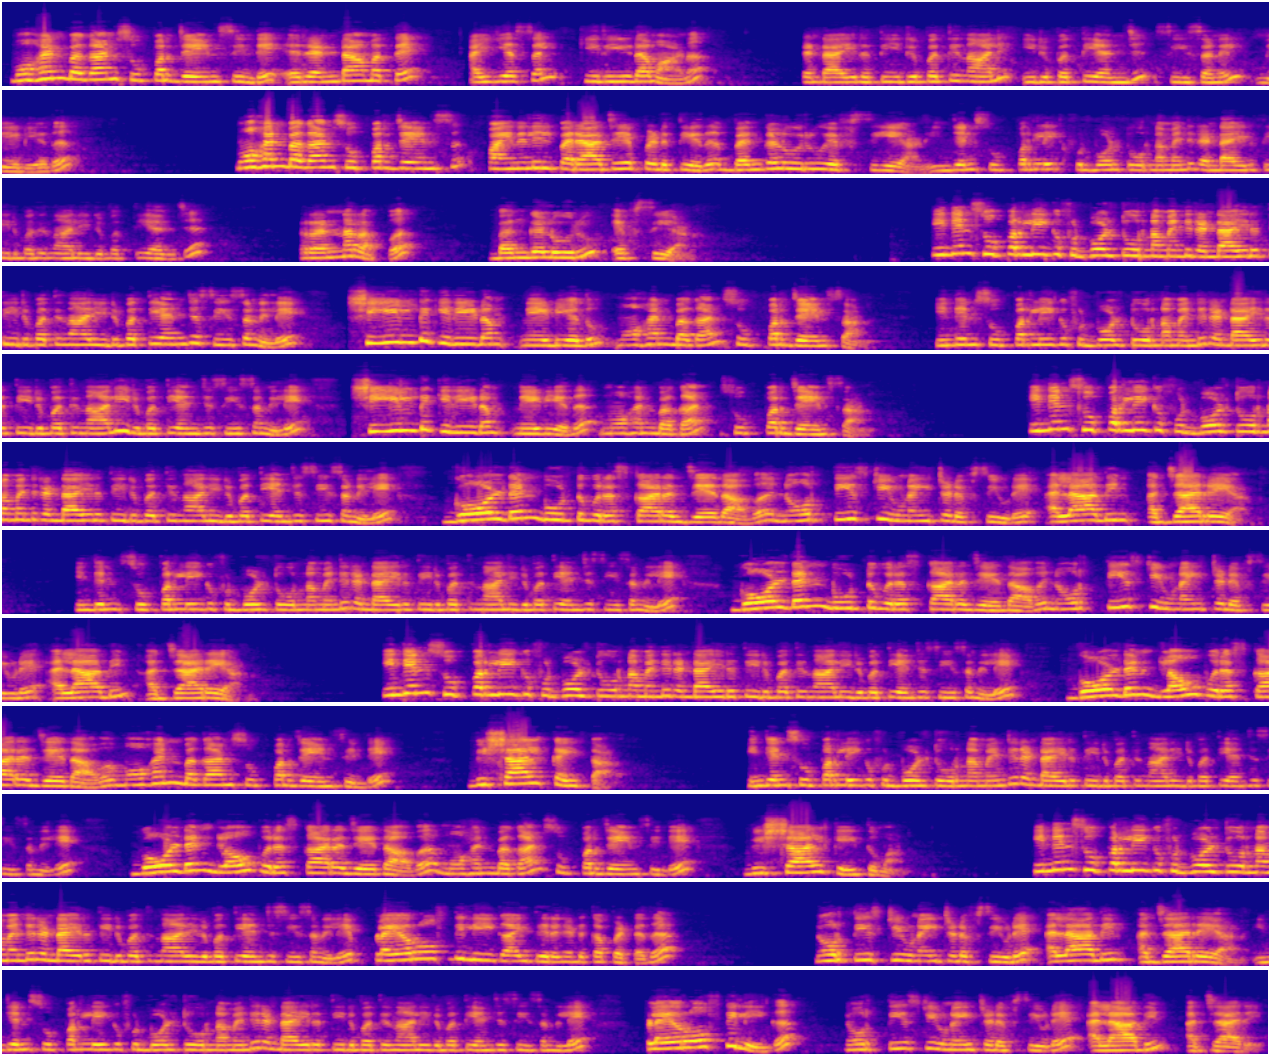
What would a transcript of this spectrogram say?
മോഹൻ ബഗാൻ സൂപ്പർ ജെയിൻസിന്റെ രണ്ടാമത്തെ ഐ എസ് എൽ കിരീടമാണ് രണ്ടായിരത്തി ഇരുപത്തിനാല് ഇരുപത്തിയഞ്ച് സീസണിൽ നേടിയത്. മോഹൻ ബഗാൻ സൂപ്പർ ജെയിൻസ് ഫൈനലിൽ പരാജയപ്പെടുത്തിയത് ബംഗളൂരു എഫ് സിയെ ആണ്. Indian Super League football tournament രണ്ടായിരത്തി ഇരുപത്തിനാല് ഇരുപത്തിയഞ്ച് runner up Bengaluru F C ആണ്. Indian Super League football tournament രണ്ടായിരത്തി ഇരുപത്തിനാല് ഇരുപത്തിയഞ്ച് സീസണിലെ ഷീൽഡ് കിരീടം നേടിയതും മോഹൻ ബഗാൻ സൂപ്പർ ജയൻസ് ആണ്. Indian Super League football tournament രണ്ടായിരത്തി ഇരുപത്തിനാല് ഇരുപത്തിയഞ്ച് സീസണിലെ ഷീൽഡ് കിരീടം നേടിയത് മോഹൻ ബഗാൻ സൂപ്പർ ജയൻസ് ആണ്. Indian Super League football tournament രണ്ടായിരത്തി ഇരുപത്തിനാല് ഇരുപത്തിയഞ്ച് സീസണിലെ ഗോൾഡൻ ബൂട്ട് പുരസ്കാര ജേതാവ് നോർത്ത് ഈസ്റ്റ് യുണൈറ്റഡ് എഫ് സിയുടെ Aladdin അജാരയാണ്. Indian Super League football tournament രണ്ടായിരത്തി ഇരുപത്തിനാല് ഇരുപത്തി അഞ്ച് സീസണിലെ ഗോൾഡൻ ബൂട്ട് പുരസ്കാര ജേതാവ് നോർത്ത് ഈസ്റ്റ് യുണൈറ്റഡ് എഫ് സിയുടെ Aladdin അജാരയാണ്. Indian Super League football tournament രണ്ടായിരത്തി ഇരുപത്തിനാല് ഇരുപത്തി അഞ്ച് സീസണിലെ ഗോൾഡൻ ഗ്ലൗ പുരസ്കാര ജേതാവ് മോഹൻ ബഗാൻ സൂപ്പർ ജയൻസിന്റെ Vishal കൈത്താണ് Indian Super League football tournament രണ്ടായിരത്തി ഇരുപത്തിനാല് ഇരുപത്തിയഞ്ച് സീസണിലെ ഗോൾഡൻ ഗ്ലൗ പുരസ്കാര ജേതാവ് മോഹൻ ബഗാൻ സൂപ്പർ ജയൻസിന്റെ Vishal കെയ്ത്തുമാണ്. Indian Super League football tournament രണ്ടായിരത്തി ഇരുപത്തിനാല് ഇരുപത്തിയഞ്ച് സീസണിലെ പ്ലെയർ ഓഫ് ദി ലീഗായി തിരഞ്ഞെടുക്കപ്പെട്ടത് നോർത്ത് ഈസ്റ്റ് യുണൈറ്റഡ് എഫ് സിയുടെ Aladdin അജാരയാണ്. Indian Super League football tournament രണ്ടായിരത്തി ഇരുപത്തിനാല് ഇരുപത്തിയഞ്ച് സീസണിലെ player of the league North East United F സിയുടെ Alaeddine Ajaraie.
